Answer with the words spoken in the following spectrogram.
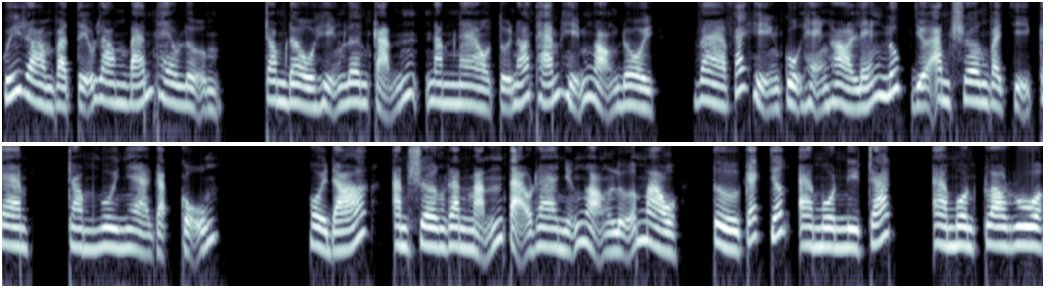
Quý ròm và Tiểu Long bám theo lượm, trong đầu hiện lên cảnh năm nào tụi nó thám hiểm ngọn đồi và phát hiện cuộc hẹn hò lén lút giữa anh Sơn và chị Cam trong ngôi nhà gạch cũ. Hồi đó, anh Sơn ranh mảnh tạo ra những ngọn lửa màu từ các chất amon nitrat, amon chlorua,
